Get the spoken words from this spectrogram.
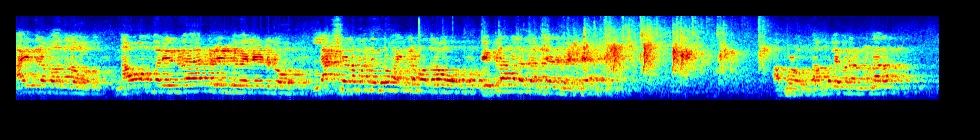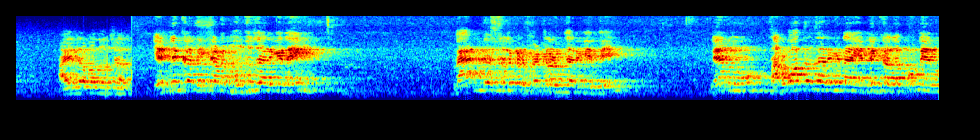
హైదరాబాద్లో నవంబర్ ఇరవై ఆరు రెండు వేల ఏడులో లక్షల మందితో హైదరాబాద్లో వికలాంగుల గర్జన పెట్టారు. అప్పుడు తమ్ములు ఎవరన్నా ఉన్నారా? హైదరాబాద్ వచ్చారు. ఎన్నికలు ఇక్కడ ముందు జరిగినాయి. మేనిఫెస్టోలు ఇక్కడ పెట్టడం జరిగింది. నేను తర్వాత జరిగిన ఎన్నికలకు నేను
